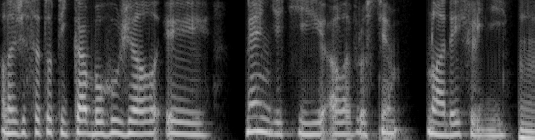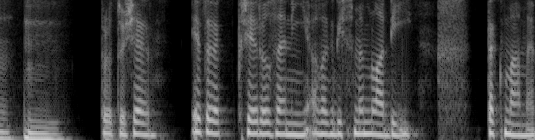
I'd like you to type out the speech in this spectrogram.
ale že se to týká bohužel i nejen dětí, ale prostě mladých lidí. Mm. Mm. Protože je to jak přirozený, ale když jsme mladí, tak máme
